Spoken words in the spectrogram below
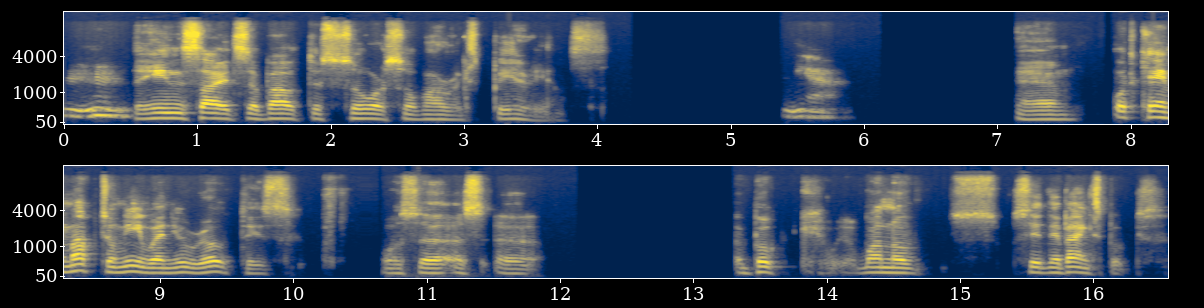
Mm-hmm. The insights about the source of our experience. Yeah. Um, what came up to me when you wrote this was a, a, a book, one of Sydney Banks' books,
